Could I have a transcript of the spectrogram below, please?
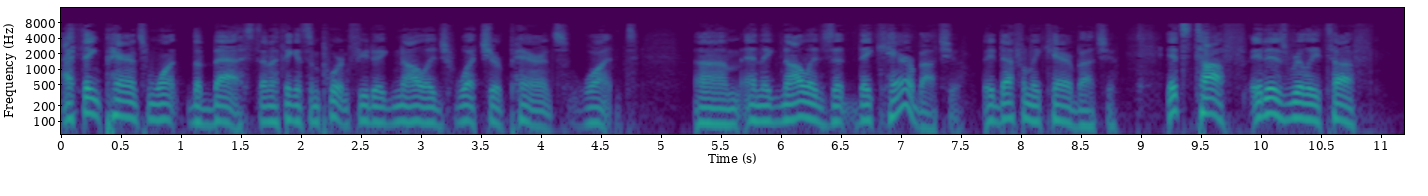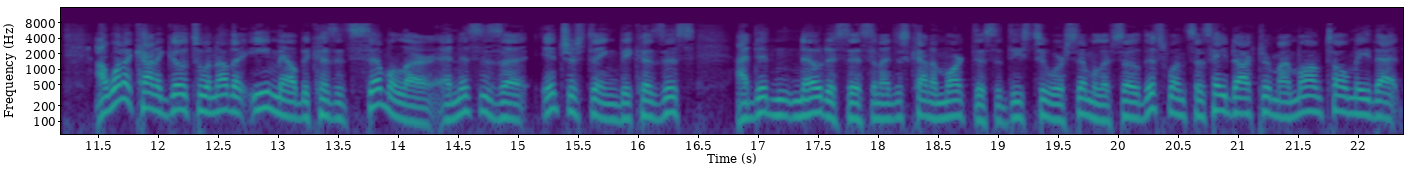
I think parents want the best, and I think it's important for you to acknowledge what your parents want. Um, and acknowledge that they care about you. They definitely care about you. It's tough. It is really tough. I want to kind of go to another email because it's similar, and this is uh, interesting because this I didn't notice this, and I just kind of marked this that these two were similar. So this one says, "Hey doctor, my mom told me that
